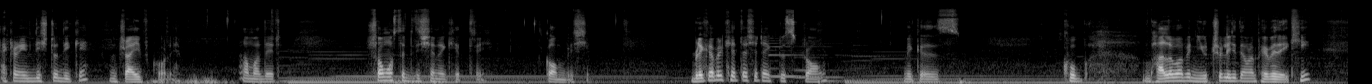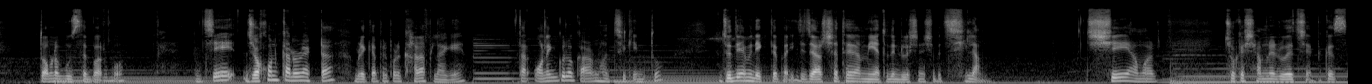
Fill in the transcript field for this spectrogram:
একটা নির্দিষ্ট দিকে ড্রাইভ করে। আমাদের সমস্ত ডিসিশনের ক্ষেত্রেই কম বেশি। ব্রেকআপের ক্ষেত্রে সেটা একটু স্ট্রং বিকজ খুব ভালোভাবে নিউট্রালি যদি আমরা ভেবে দেখি, তো আমরা বুঝতে পারব যে যখন কারোর একটা ব্রেকআপের পর খারাপ লাগে তার অনেকগুলো কারণ হচ্ছে কিন্তু, যদি আমি দেখতে পাই যে যার সাথে আমি এতদিন রিলেশনশিপে ছিলাম, সে আমার চোখের সামনে রয়েছে বিকজ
